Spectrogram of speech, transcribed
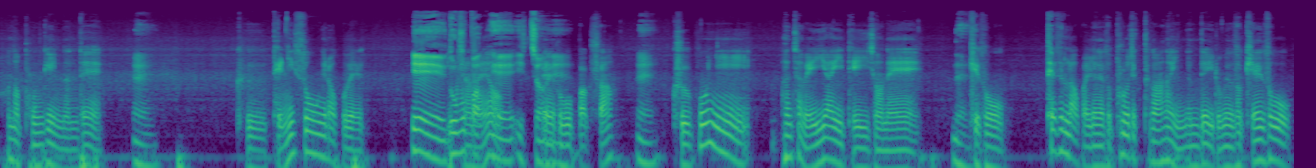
하나 본 게 있는데 네. 그 데니스 홍이라고 왜 예, 예 로봇 박 예, 있죠. 네, 예. 로봇 박사. 네. 그분이 한참 AI Day 전에 네. 계속 테슬라 관련해서 프로젝트가 하나 있는데 이러면서 계속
